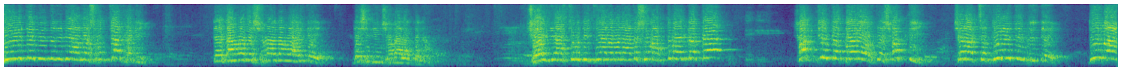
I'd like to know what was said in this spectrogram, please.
দুর্নীতির বিরুদ্ধে যদি আমরা সোচ্চার থাকি, তাহলে বাংলাদেশ সোনার বাংলা হইতে বেশি দিন সময় লাগবে না। শহীদ রাষ্ট্রপতি জিয়া রহমান আদর্শ বাস্তবায়ন করতে সবচেয়ে বড় যে শক্তি। সেটা হচ্ছে দুর্নীতির বিরুদ্ধে দুর্বার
